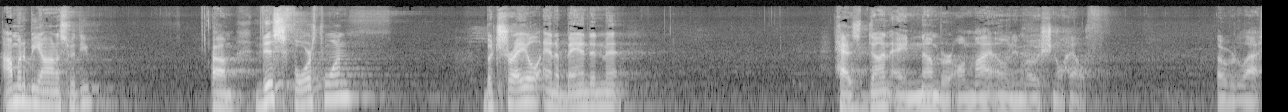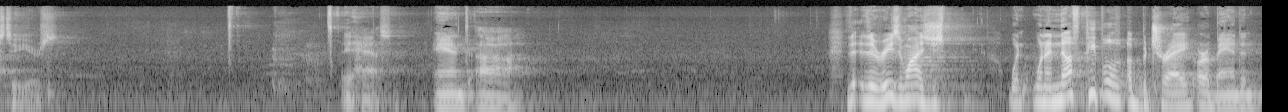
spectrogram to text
I'm going to be honest with you. Um, this fourth one, betrayal and abandonment, has done a number on my own emotional health over the last two years. It has. And uh, the, the reason why is just when, when enough people betray or abandon,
